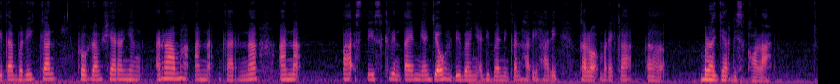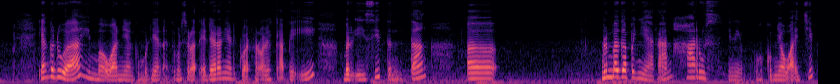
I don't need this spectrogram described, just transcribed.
kita berikan program siaran yang ramah anak karena anak pasti screen time-nya jauh lebih banyak dibandingkan hari-hari kalau mereka uh, belajar di sekolah. Yang kedua, himbauan yang kemudian atau surat edaran yang dikeluarkan oleh KPI berisi tentang uh, Lembaga penyiaran harus, ini hukumnya wajib,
